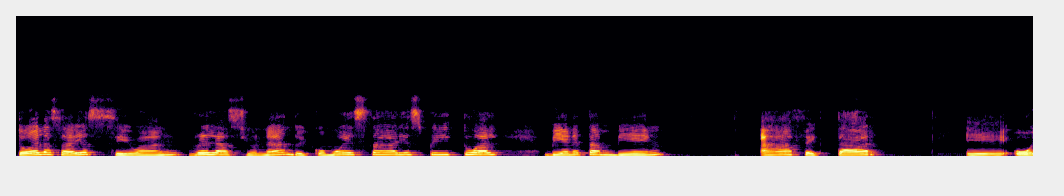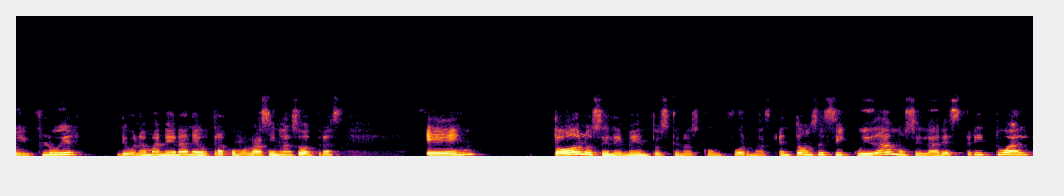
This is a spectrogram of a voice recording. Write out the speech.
todas las áreas se van relacionando y cómo esta área espiritual viene también a afectar eh, o influir de una manera neutra, como lo hacen las otras, en todos los elementos que nos conforman. Entonces, si cuidamos el área espiritual,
